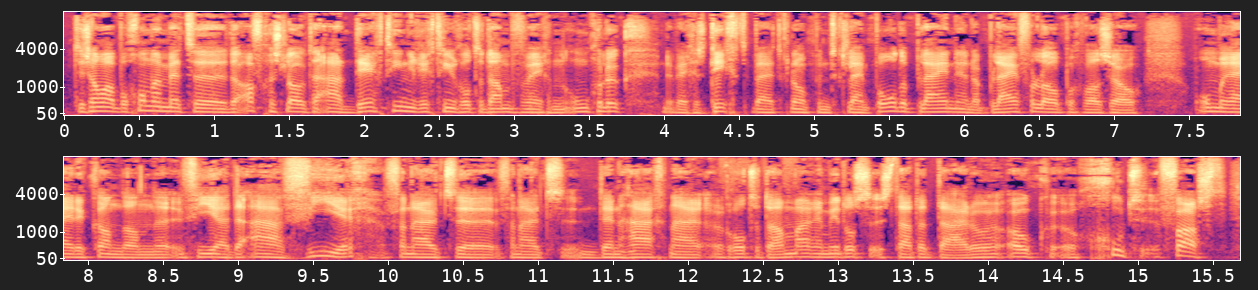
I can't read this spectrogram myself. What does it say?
Het is allemaal begonnen met eh, de afgesloten A13 richting Rotterdam vanwege een ongeluk. De weg is dicht bij het knooppunt Kleinpolderplein en dat blijft voorlopig wel zo. Omrijden kan dan eh, via de A4 vanuit, eh, vanuit Den Haag naar Rotterdam. Maar inmiddels staat het daardoor ook goed vast.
